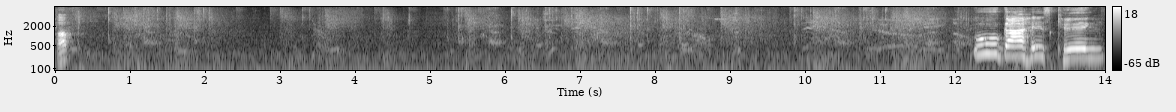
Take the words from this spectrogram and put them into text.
Up. Ooh, got his king.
